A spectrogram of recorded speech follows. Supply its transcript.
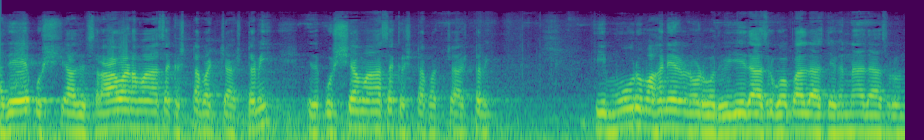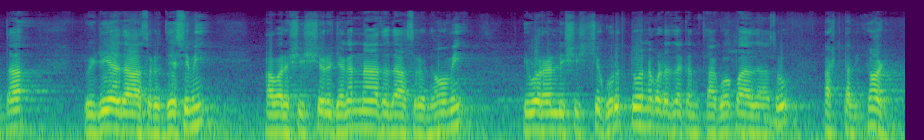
ಅದೇ ಪುಷ್ಯ, ಅದು ಶ್ರಾವಣ ಮಾಸ ಕೃಷ್ಣ ಪಕ್ಷ ಅಷ್ಟಮಿ, ಇದು ಪುಷ್ಯ ಮಾಸ ಕೃಷ್ಣ ಪಕ್ಷ ಅಷ್ಟಮಿ. ಈ ಮೂರು ಮಹನೀಯರು ನೋಡ್ಬೋದು, ವಿಜಯದಾಸರು, ಗೋಪಾಲದಾಸ್ ಜಗನ್ನಾಥದಾಸರು ಅಂತ. ವಿಜಯದಾಸರು ದಶಮಿ, ಅವರ ಶಿಷ್ಯರು ಜಗನ್ನಾಥದಾಸರು ನವಮಿ, ಇವರಲ್ಲಿ ಶಿಷ್ಯ ಗುರುತ್ವವನ್ನು ಪಡೆದಕ್ಕಂಥ ಗೋಪಾಲದಾಸರು ಅಷ್ಟಮಿ. ನೋಡಿ,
